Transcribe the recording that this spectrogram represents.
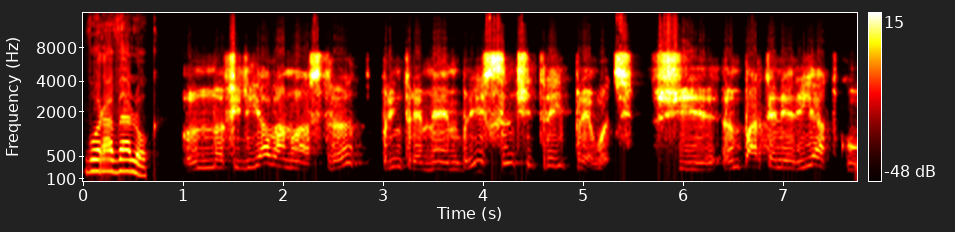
vor avea loc. În filiala noastră, printre membri, sunt și trei preoți. Și în parteneriat cu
